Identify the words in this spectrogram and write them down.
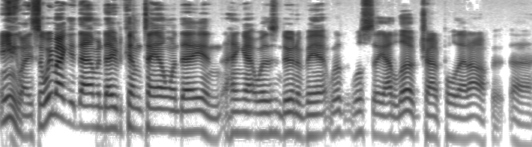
anyway, so we might get Diamond Dave to come to town one day and hang out with us and do an event. We'll we'll see. I'd love to try to pull that off. But uh,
